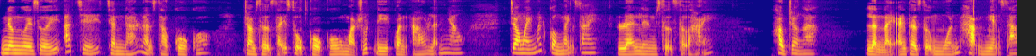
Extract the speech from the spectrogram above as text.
nâng người dưới áp chế chân đá loạn xào cổ cô, trong sự sãy sụ cổ cô mà rút đi quần áo lẫn nhau. Trong ánh mắt của mạnh sai lóe lên sự sợ hãi. Học trường à, lần này anh thật sự muốn hạm miệng sao?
